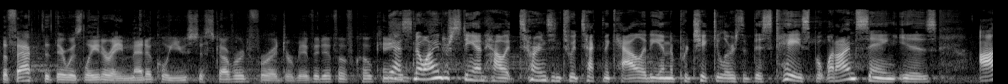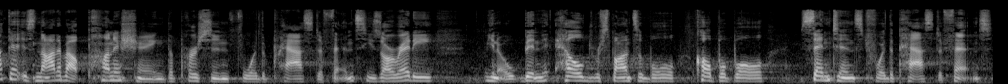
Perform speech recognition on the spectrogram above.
The fact that there was later a medical use discovered for a derivative of cocaine. Yes, no, I understand how it turns into a technicality and the particulars of this case, but what I'm saying is ACCA is not about punishing the person for the past offense. He's already you know, been held responsible, culpable, sentenced for the past offense.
